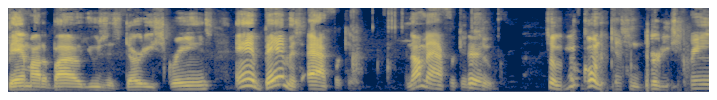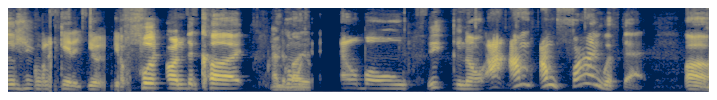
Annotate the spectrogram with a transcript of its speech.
Bam Adebayo uses dirty screens, and Bam is African, and I'm African Yeah. too. So you're going to get some dirty screens. You're going to get your, your foot undercut. You're going to elbow. You know, I, I'm I'm fine with that. Uh,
